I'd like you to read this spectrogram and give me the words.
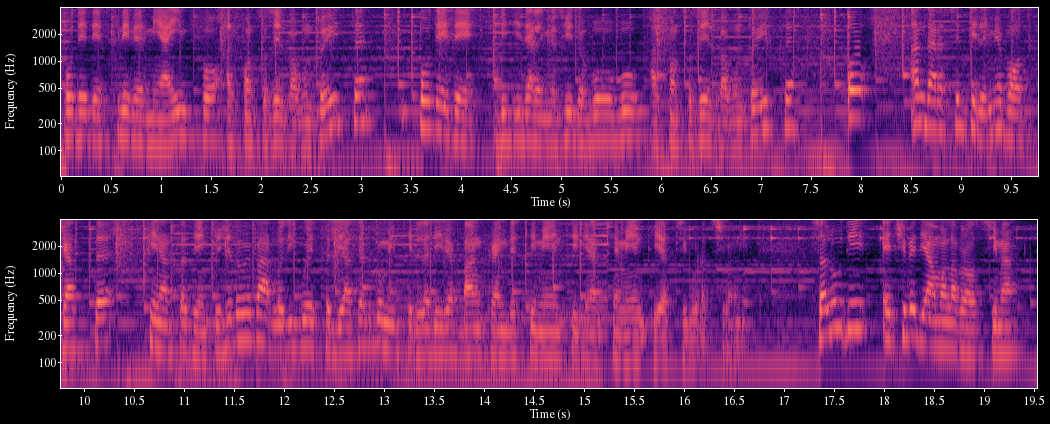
potete scrivermi a info.alfonsoselva.it, potete visitare il mio sito www.alfonsoselva.it o andare a sentire il mio podcast Finanza Semplice dove parlo di questo e di altri argomenti relativi a banca, investimenti, finanziamenti e assicurazioni. Saluti e ci vediamo alla prossima!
